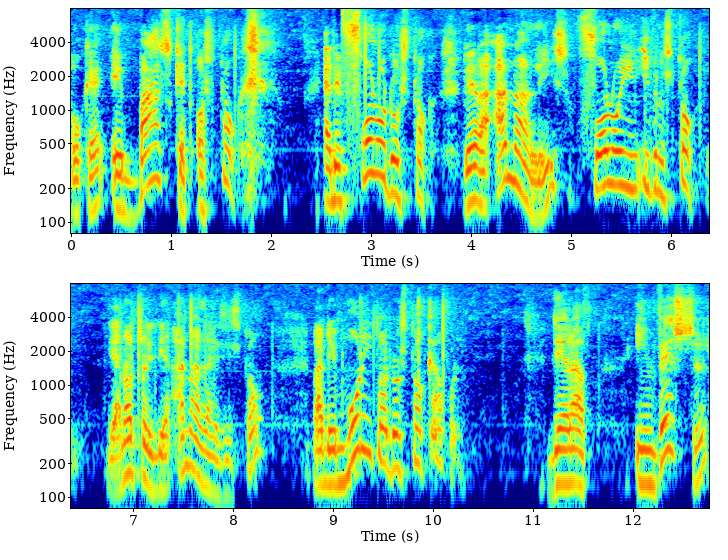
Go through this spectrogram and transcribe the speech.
okay, a basket of stock. and they follow those stock. There are analysts following even stock. They are not trading, they are analyzing stock, but they monitor those stock carefully. There are investors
